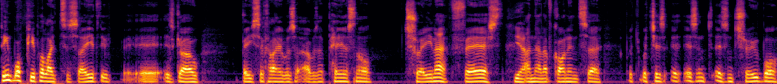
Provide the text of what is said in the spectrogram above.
think what people like to say if they, uh, is go, basically I was I was a personal trainer first, Yeah. and then I've gone into which which is isn't isn't true, but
